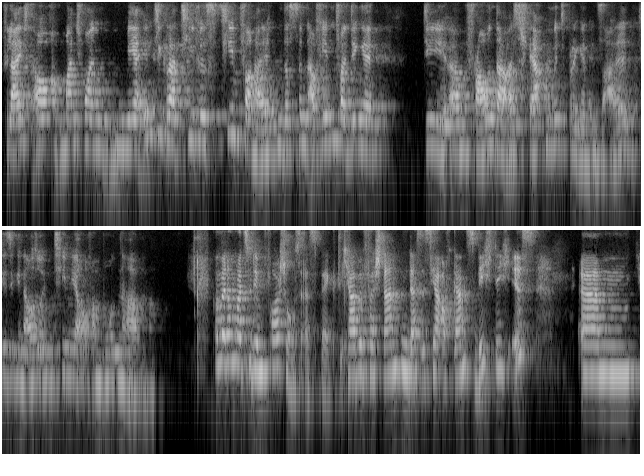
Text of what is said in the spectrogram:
vielleicht auch manchmal mehr integratives Teamverhalten, das sind auf jeden Fall Dinge, die ähm, Frauen da als Stärken mitbringen ins All, die sie genauso im Team ja auch am Boden haben. Kommen wir nochmal zu dem Forschungsaspekt. Ich habe verstanden, dass es ja auch ganz wichtig ist, ähm,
